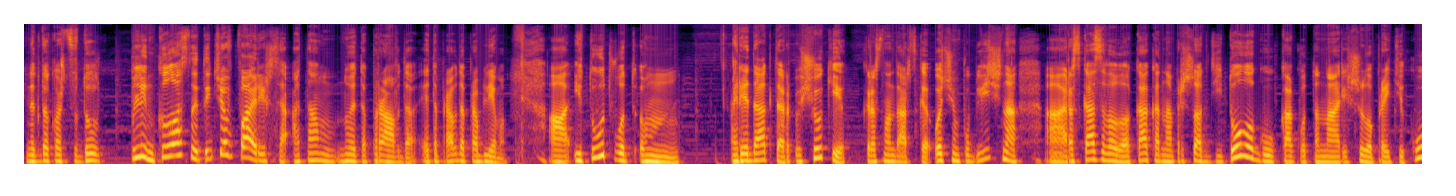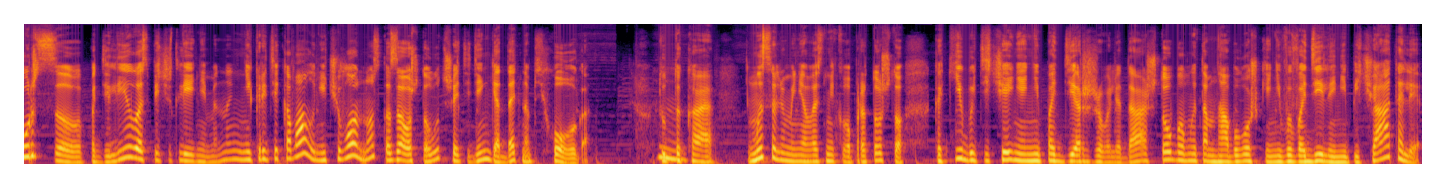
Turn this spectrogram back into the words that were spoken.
иногда кажется, да блин, классный, ты что паришься? А там, ну, это правда, это правда проблема. А, и тут вот редактор «Щуки» краснодарская очень публично а, рассказывала, как она пришла к диетологу, как вот она решила пройти курс, э, поделилась впечатлениями. Она не критиковала ничего, но сказала, что лучше эти деньги отдать на психолога. Тут mm. такая мысль у меня возникла про то, что какие бы течения не поддерживали, да, что бы мы там на обложке не выводили, не печатали,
